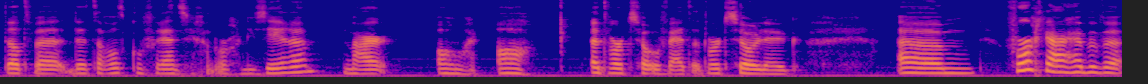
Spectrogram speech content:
dat we de Tarotconferentie gaan organiseren. Maar oh, oh het wordt zo vet, het wordt zo leuk. Um, vorig jaar hebben we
